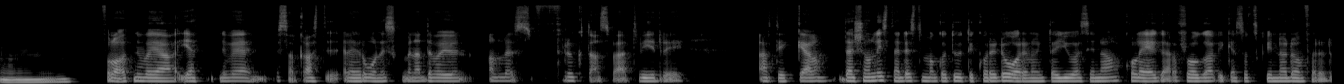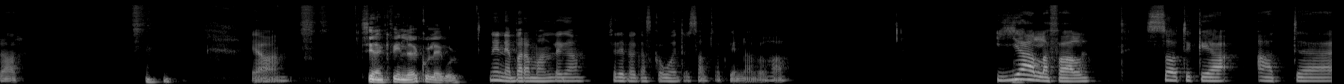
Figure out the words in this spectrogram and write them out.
Mm. Förlåt, nu var jag, nu var jag sarkastisk eller ironisk, men att det var ju en alldeles fruktansvärt vidrig artikel där journalisten dessutom har gått ut i korridoren och intervjuat sina kollegor och frågat vilken sorts kvinnor de föredrar. Ja, Sina kvinnliga kollegor. nej, nej, bara manliga, för det är väl ganska ointressant vad kvinnor vill ha. I alla fall så tycker jag att eh,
